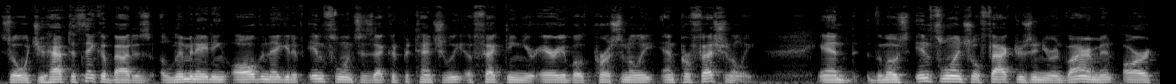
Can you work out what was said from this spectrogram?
So what you have to think about is eliminating all the negative influences that could potentially affecting your area both personally and professionally. And the most influential factors in your environment are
